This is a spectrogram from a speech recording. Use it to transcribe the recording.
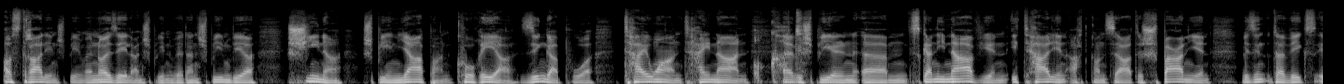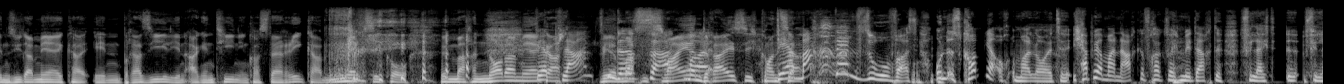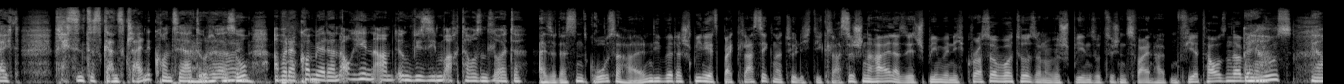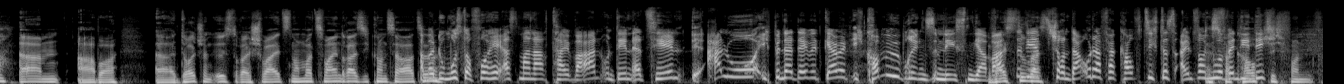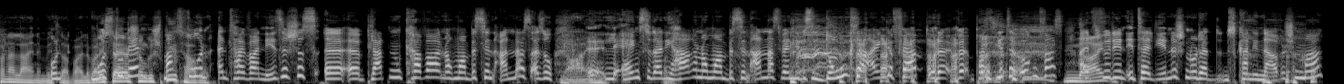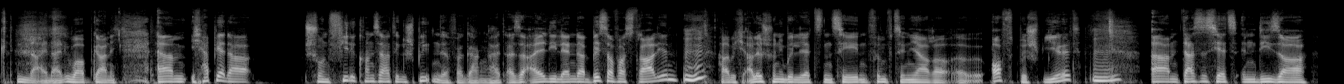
Australien spielen wir, Neuseeland spielen wir, dann spielen wir China, spielen Japan, Korea, Singapur, Taiwan, Tainan. Oh Gott. Äh, wir spielen ähm, Skandinavien, Italien acht Konzerte, Spanien. Wir sind unterwegs in Südamerika, in Brasilien, Argentinien, Costa Rica, Mexiko. wir machen Nordamerika. Wer plant wir das? machen Sag mal. 32 Konzerte. Wer macht denn sowas? Und es kommen ja auch immer Leute. Ich habe ja mal nachgefragt, weil ich mir dachte, vielleicht, äh, vielleicht, vielleicht sind das ganz kleine Konzerte oder so. Aber da kommen ja dann auch jeden Abend irgendwie 7.000, 8.000 Leute. Also das sind große Hallen, die wir da spielen. Jetzt bei Klassik natürlich die klassischen Hallen. Also jetzt spielen wir nicht Crossover Tour, sondern wir spielen so zwischen zweieinhalb und viertausender Venues. Ja, Ähm, aber äh, Deutschland, Österreich, Schweiz nochmal 32 Konzerte. Aber du musst doch vorher erstmal nach Taiwan und denen erzählen, äh, hallo, ich bin der David Garrett, ich komme übrigens im nächsten Jahr. Warst Weißt du du jetzt schon da oder verkauft sich das einfach das nur, wenn die verkauft dich... sich von, von alleine mittlerweile, weil ich da du ja schon gespielt machst du habe. ein, ein taiwanesisches äh, äh, Plattencover noch mal ein bisschen anders? Also äh, hängst du da die Haare noch mal ein bisschen anders? Werden die ein bisschen dunkler eingefärbt? Oder passiert da irgendwas als Nein. für den italienischen oder skandinavischen Markt? Nein, nein, überhaupt gar nicht. Ähm, ich habe ja da schon viele Konzerte gespielt in der Vergangenheit. Also all die Länder, bis auf Australien, Mhm. habe ich alle schon über die letzten 10, 15 Jahre äh, oft bespielt. Mhm. Ähm, das ist jetzt in dieser,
